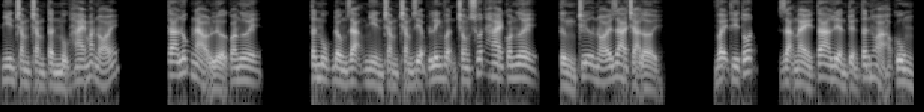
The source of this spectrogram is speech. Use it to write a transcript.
nhìn chằm chằm tần mục hai mắt nói, ta lúc nào lừa qua ngươi? Tần mục đồng dạng nhìn chằm chằm diệp linh vận trong suốt hai con ngươi, từng chữ nói ra trả lời vậy thì tốt, dạng này ta liền tuyển tân hỏa học cung.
